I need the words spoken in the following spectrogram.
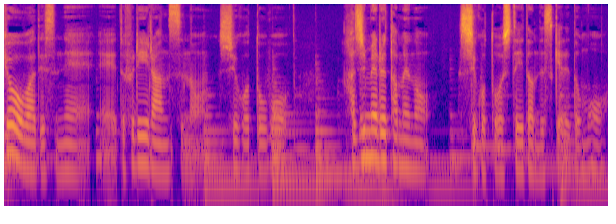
今日はですね、えーと、フリーランスの仕事を始めるための仕事をしていたんですけれども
